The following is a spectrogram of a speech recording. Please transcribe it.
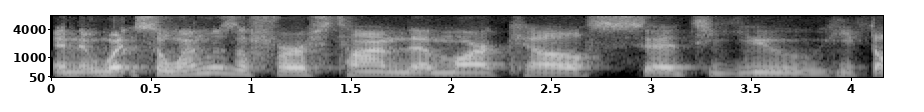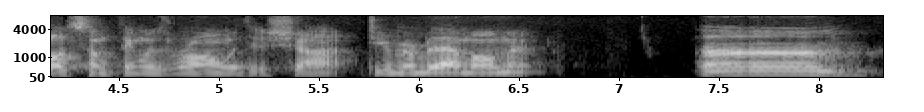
And then what so when was the first time that Markelle said to you he thought something was wrong with his shot? Do you remember that moment? Um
